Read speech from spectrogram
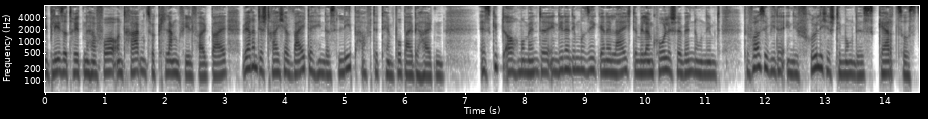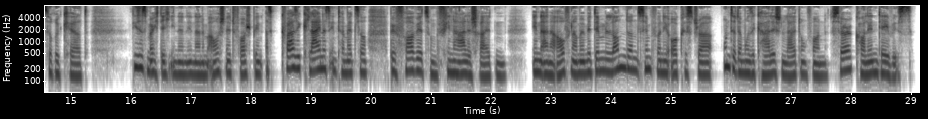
Die Bläser treten hervor und tragen zur Klangvielfalt bei, während die Streicher weiterhin das lebhafte Tempo beibehalten. Es gibt auch Momente, in denen die Musik eine leichte melancholische Wendung nimmt, bevor sie wieder in die fröhliche Stimmung des Scherzos zurückkehrt. Dieses möchte ich Ihnen in einem Ausschnitt vorspielen, als quasi kleines Intermezzo, bevor wir zum Finale schreiten. In einer Aufnahme mit dem London Symphony Orchestra unter der musikalischen Leitung von Sir Colin Davis.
